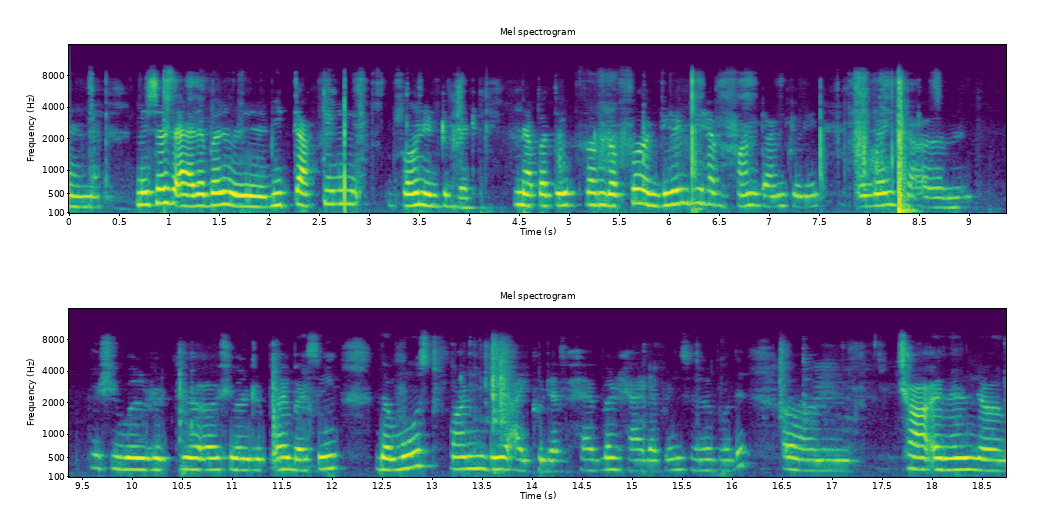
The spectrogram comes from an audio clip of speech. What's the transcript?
and Mrs. Arable will be tucking phone into bed. Nappa came from the phone. Didn't we have a fun time today? And then um, she will ret- uh, she will reply by saying the most fun day I could have ever had அப்படின்னு சொல்லும்போது um, cha- and then um,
